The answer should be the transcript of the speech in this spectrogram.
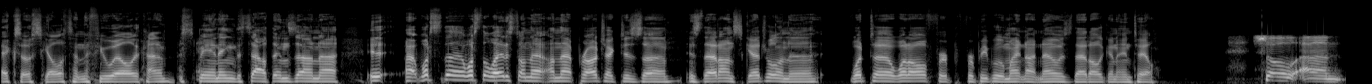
exoskeleton, if you will, kind of spanning the south end zone. Uh, it, uh, what's the what's the latest on that on that project? Is uh, is that on schedule? And what what all for for people who might not know is that all going to entail? So, um,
